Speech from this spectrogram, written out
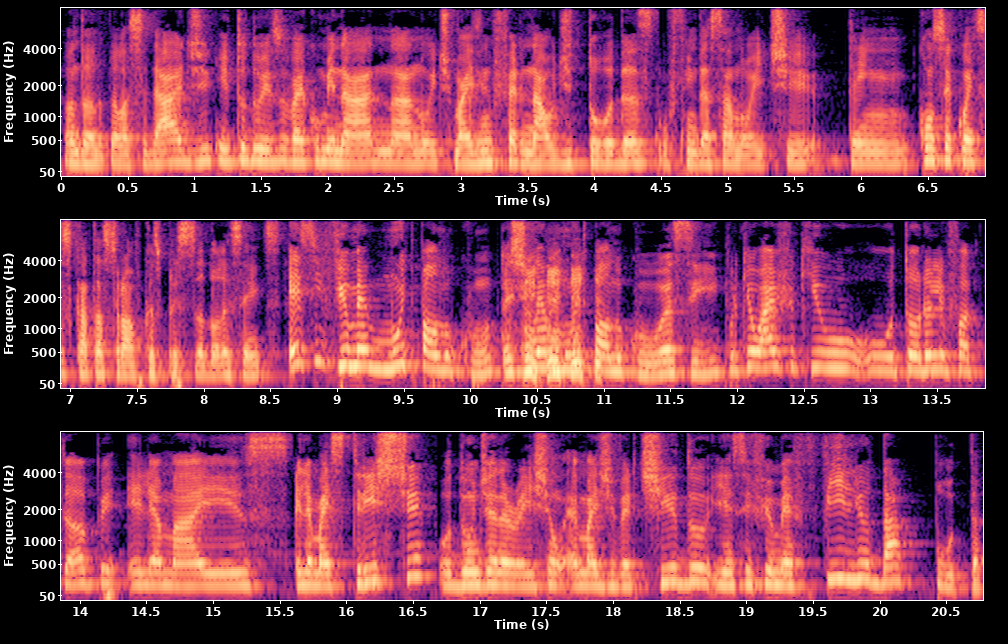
andando pela cidade e tudo isso vai culminar na noite mais infernal de todas. O fim dessa noite tem consequências catastróficas para esses adolescentes. Esse filme é muito pau no cu. Esse filme é muito pau no cu, assim, porque eu acho que o, o Totally Fucked Up, ele é mais ele é mais triste, o Doom Generation é mais divertido e esse filme é filho da puta.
